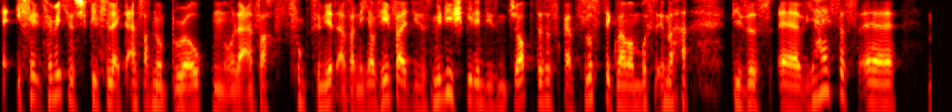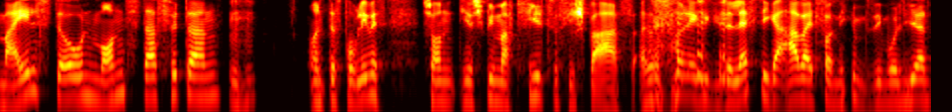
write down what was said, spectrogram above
Äh, ich, für mich ist das Spiel vielleicht einfach nur broken oder einfach funktioniert einfach nicht. Auf jeden Fall dieses Minispiel in diesem Job, das ist ganz lustig, weil man muss immer dieses, äh, wie heißt das, äh, Milestone-Monster füttern. Mhm. Und das Problem ist schon, dieses Spiel macht viel zu viel Spaß. Also es soll irgendwie diese lästige Arbeit von ihm simulieren.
